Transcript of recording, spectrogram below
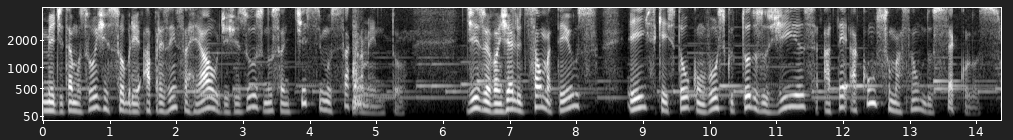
Meditamos hoje sobre a presença real de Jesus no Santíssimo Sacramento. Diz o Evangelho de São Mateus: Eis que estou convosco todos os dias até a consumação dos séculos.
